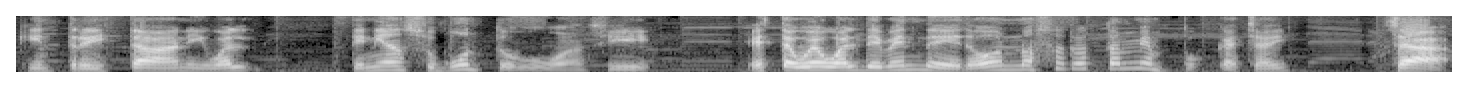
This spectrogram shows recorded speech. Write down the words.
que entrevistaban, igual tenían su punto, pues, weón. Sí, esta weá igual depende de todos nosotros también, pues, ¿cachai? O sea,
